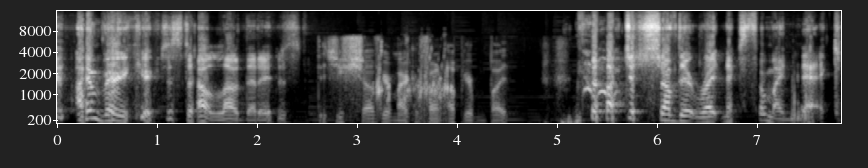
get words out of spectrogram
I'm very curious as to how loud that is. Did you shove your microphone up your butt? I just shoved it right next to my neck.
